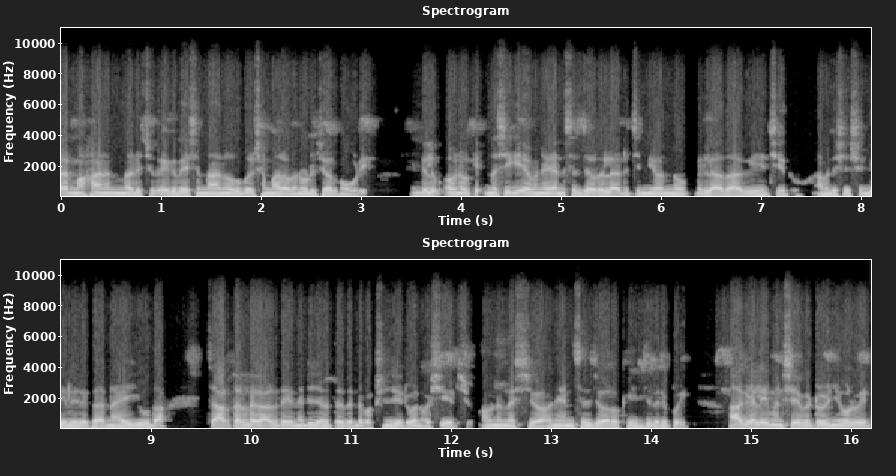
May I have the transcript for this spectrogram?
താൻ മഹാൻ എന്ന് നടിച്ചു. ഏകദേശം നാനൂറ് പുരുഷന്മാർ അവനോട് ചേർന്ന് ഓടി എങ്കിലും അവനൊക്കെ നശിക്കുകയും അവനെ അനുസരിച്ചവരെല്ലാവരും ചിഹ്നി ഒന്നും ഇല്ലാതാകുകയും ചെയ്തു. അവന്റെ ശേഷം ഗലീലക്കാരനായ യൂത ചാർത്തലിന്റെ കാലത്ത് എഴുന്നേറ്റ് ജനത്തെ തന്റെ പക്ഷം ചേരുവാൻ വശീകരിച്ചു. അവനെ നശിച്ചു. അവനെ അനുസരിച്ചവർ ഒക്കെയും ചിതറിപ്പോയി. ആകയാൽ ഈ മനുഷ്യരെ വിട്ടൊഴിഞ്ഞുകൊള്ളുവിൻ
